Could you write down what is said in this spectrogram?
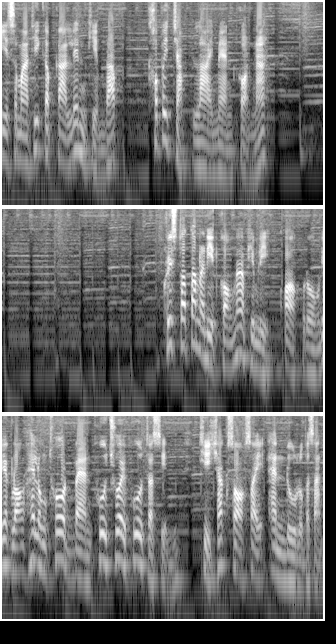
มีสมาธิกับการเล่นเกมรับ เขาไปจับไลแมนก่อนนะ คริสตัตันอดีตกองหน้าพิมลีก ออกโรงเรียกร้องให้ลงโทษแบนผู้ช่วยผู้ตัดสิน ที่ชักศอกใส่แอนดูโรบสัน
